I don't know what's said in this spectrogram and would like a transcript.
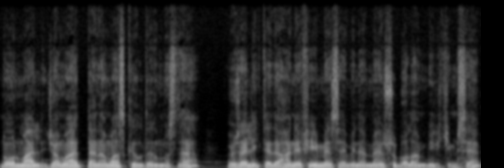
normal cemaatle namaz kıldığımızda özellikle de Hanefi mezhebine mensup olan bir kimse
